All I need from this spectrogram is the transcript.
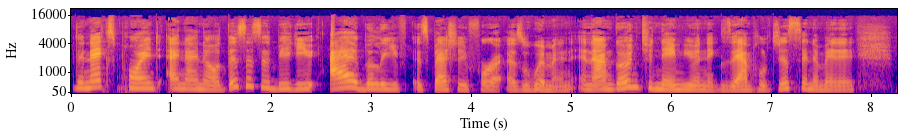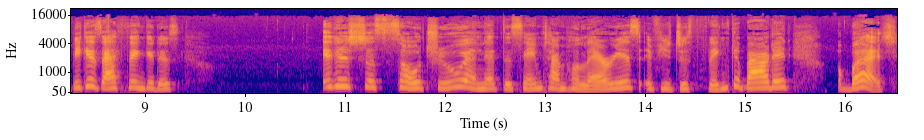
The next point, and I know this is a biggie, I believe, especially for us women, and I'm going to name you an example just in a minute because I think it is it is just so true and at the same time hilarious if you just think about it. But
